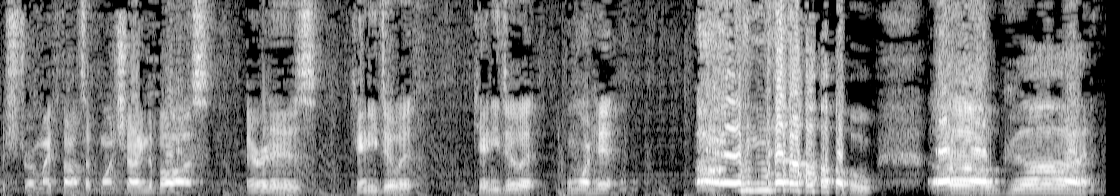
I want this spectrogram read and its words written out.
destroy my thoughts of one-shotting the boss. There it is. Can he do it? Can he do it? One more hit. Oh no! Oh god.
